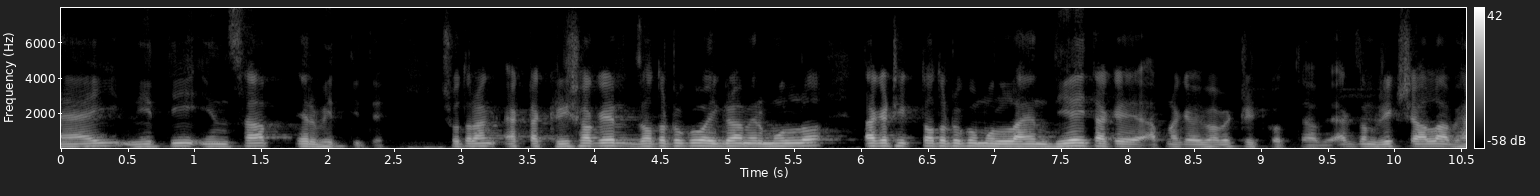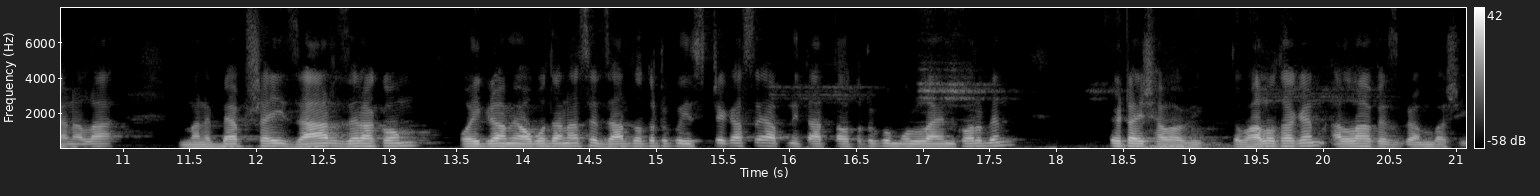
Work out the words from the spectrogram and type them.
ন্যায়, নীতি, ইনসাফ এর ভিত্তিতে। সুতরাং একটা কৃষকের যতটুকু ওই গ্রামের মূল্য, তাকে ঠিক ততটুকু মূল্যায়ন দিয়েই তাকে আপনাকে ওইভাবে ট্রিট করতে হবে। একজন রিক্সাওয়ালা, ভ্যানওয়ালা মানে ব্যবসায়ী, যার যেরকম ওই গ্রামে অবদান আছে, যার যতটুকু স্টেক আছে, আপনি তার ততটুকু মূল্যায়ন করবেন। এটাই স্বাভাবিক। তো ভালো থাকেন। আল্লাহ হাফেজ গ্রামবাসী।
